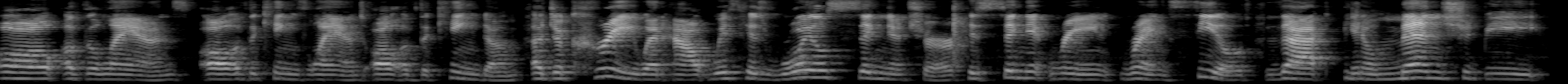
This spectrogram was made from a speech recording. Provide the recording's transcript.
all of the lands, all of the king's land, all of the kingdom. A decree went out with his royal signature, his signet ring, ring sealed that, you know, men should be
